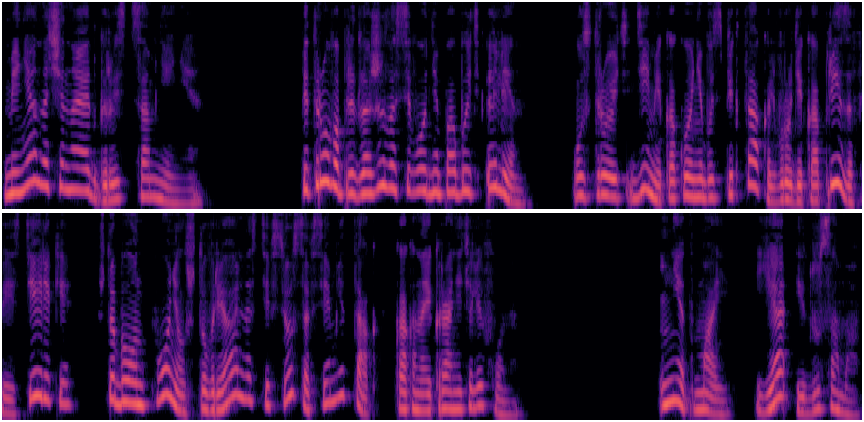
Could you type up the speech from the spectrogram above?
меня начинает грызть сомнение. Петрова предложила сегодня побыть Элен, устроить Диме какой-нибудь спектакль вроде капризов и истерики, чтобы он понял, что в реальности все совсем не так, как на экране телефона. Нет, Май, я иду сама.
